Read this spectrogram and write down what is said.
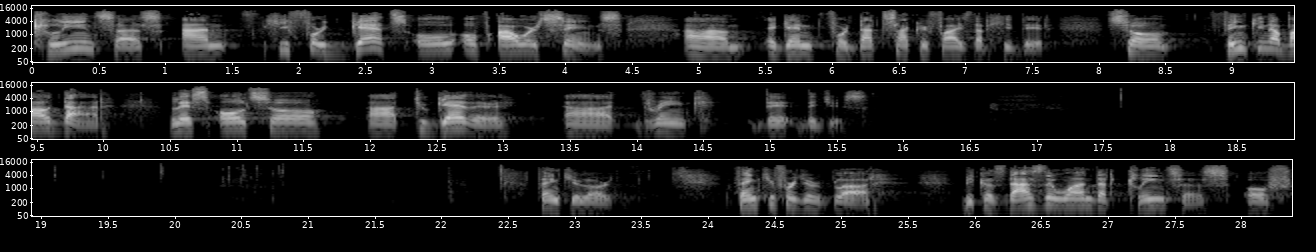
cleanse us and he forgets all of our sins. Um, again, for that sacrifice that he did. So, thinking about that, let's also uh, together uh, drink the, the juice. Thank you, Lord. Thank you for your blood because that's the one that cleanses of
